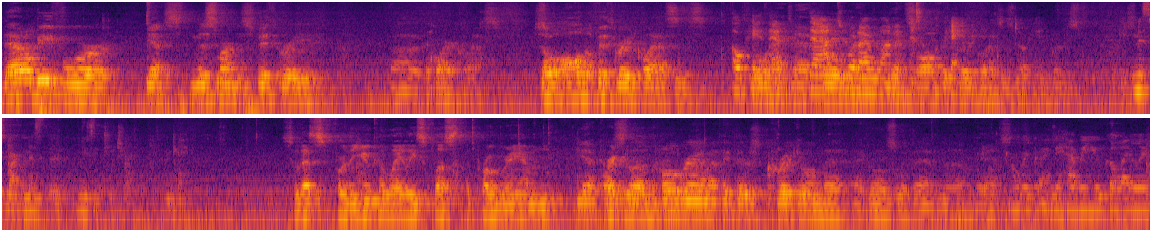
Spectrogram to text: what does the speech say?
That'll be for, yes, Ms. Martin's fifth grade uh, choir class. So all the fifth grade classes. Okay, that's- that that's what I wanted Yes, to- all fifth okay. grade classes will be participating. Miss Martin is the music teacher. Okay. So that's for the ukuleles plus the program? Yeah, plus the curriculum? program, I think there's curriculum that, that goes with that. and, uh, yes. Are we going to have a ukulele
